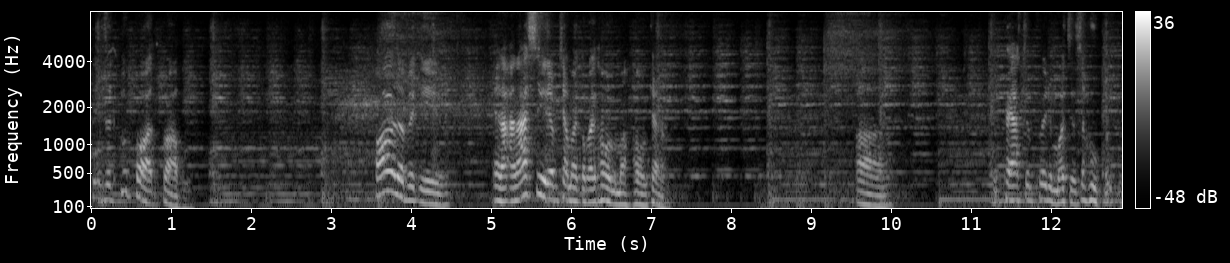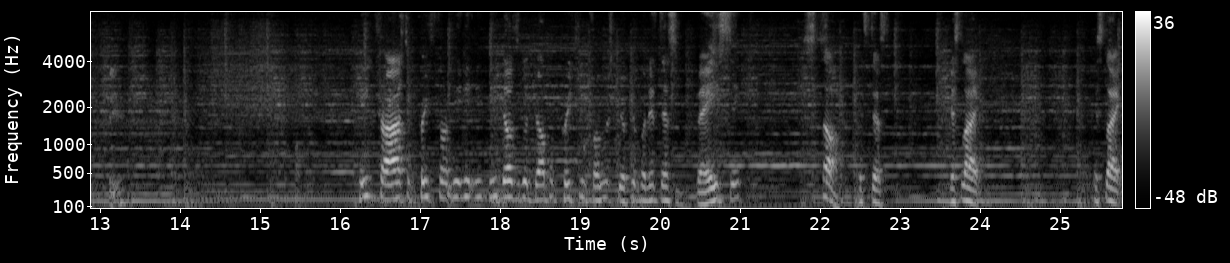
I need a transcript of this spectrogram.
is a two part problem. Part of it is, and I, and I see it every time I go back home to my hometown. Uh, the pastor pretty much is a hooper. He tries to preach from, he, he, he does a good job of preaching from the scripture, but it's just basic stuff. It's just, it's like, it's like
